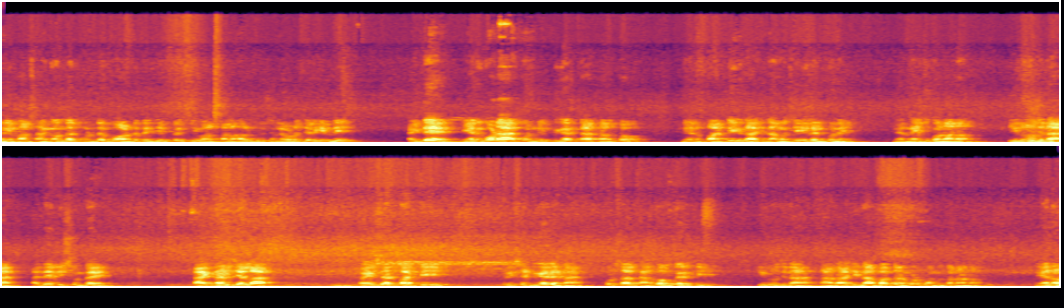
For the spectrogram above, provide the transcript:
మీ మన సంఘం తట్టుకుంటే బాగుంటుందని చెప్పేసి వాళ్ళ సలహాలు సూచనలు ఇవ్వడం జరిగింది. అయితే నేను కూడా కొన్ని వ్యక్తిగత కారణాలతో నేను పార్టీకి రాజీనామా చేయాలనుకుని నిర్ణయించుకున్నాను. ఈ రోజున అదే విషయంపై కాకినాడ జిల్లా వైఎస్ఆర్ పార్టీ ప్రెసిడెంట్ గారైన కురసాల కనబాబు గారికి ఈ రోజున నా రాజీనామా పత్రం కూడా పంపుతున్నాను. నేను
